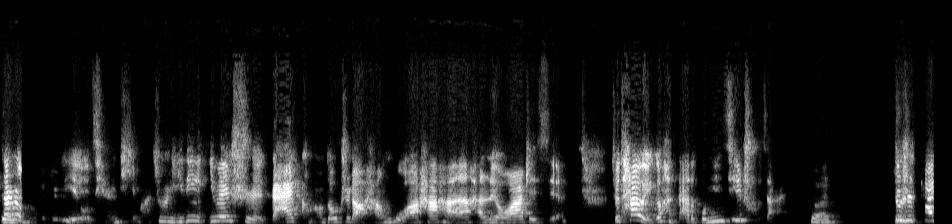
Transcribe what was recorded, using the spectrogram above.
但是是我觉得这个也有前提嘛，就是一定因为是大家可能都知道韩国啊、哈韩啊、韩流啊这些，就它有一个很大的国民基础在。对，就是它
